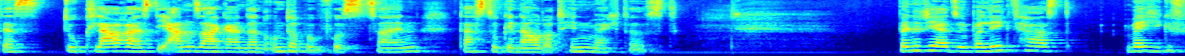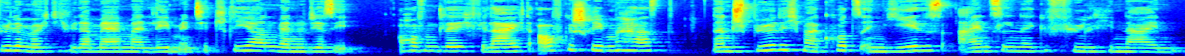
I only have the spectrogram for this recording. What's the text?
desto klarer ist die Ansage an dein Unterbewusstsein, dass du genau dorthin möchtest. Wenn du dir also überlegt hast, welche Gefühle möchte ich wieder mehr in mein Leben integrieren, wenn du dir sie hoffentlich vielleicht aufgeschrieben hast, dann spür dich mal kurz in jedes einzelne Gefühl hinein.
